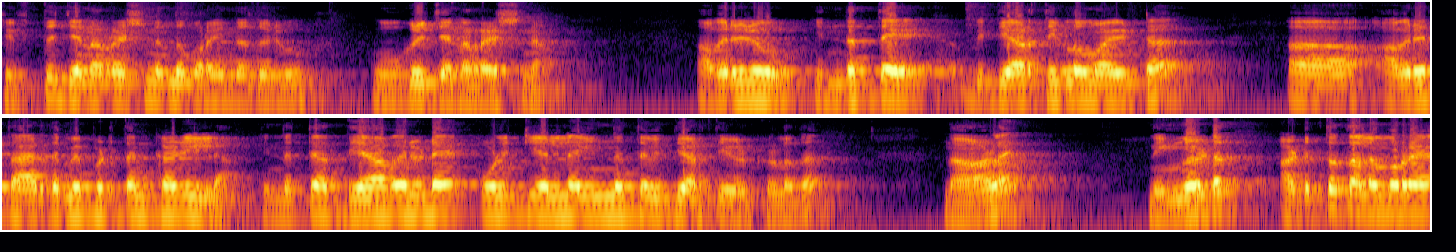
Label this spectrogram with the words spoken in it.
ഫിഫ്ത്ത് ജനറേഷൻ എന്ന് പറയുന്നത് ഒരു ഗൂഗിൾ ജനറേഷനാണ് അവരൊരു ഇന്നത്തെ വിദ്യാർത്ഥികളുമായിട്ട് അവരെ താരതമ്യപ്പെടുത്താൻ കഴിയില്ല. ഇന്നത്തെ അധ്യാപകരുടെ ക്വാളിറ്റി അല്ല ഇന്നത്തെ വിദ്യാർത്ഥികൾക്കുള്ളത്. നാളെ നിങ്ങളുടെ അടുത്ത തലമുറ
